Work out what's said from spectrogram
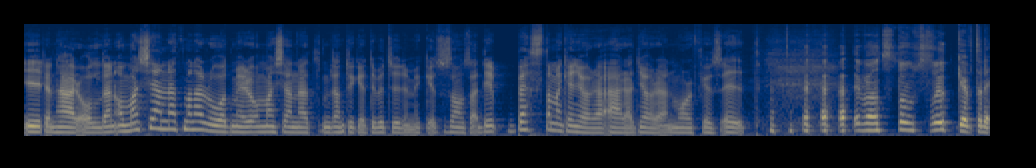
i den här åldern, om man känner att man har råd med det, om man känner att man tycker att det betyder mycket, så sa hon så här, det bästa man kan göra är att göra en Morpheus 8. Det var en stor suck efter det.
